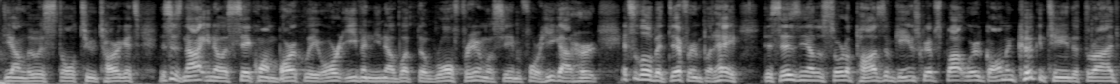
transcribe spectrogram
Dion Lewis stole two targets. This is not, you know, a Saquon Barkley or even, you know, what the Rolf Freeman was seeing before he got hurt. It's a little bit different, but hey, this is, you know, the sort of positive game script spot where Gallman could continue to thrive.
